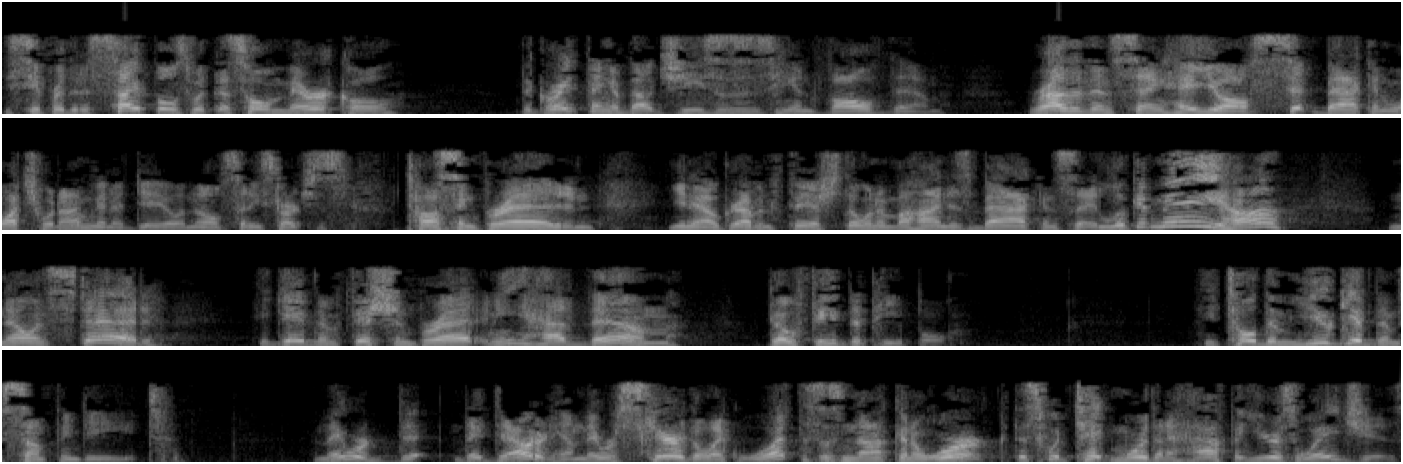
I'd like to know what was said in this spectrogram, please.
You see, for the disciples with this whole miracle, the great thing about Jesus is he involved them. Rather than saying, hey, you all sit back and watch what I'm going to do, and all of a sudden he starts just tossing bread and, you know, grabbing fish, throwing them behind his back and say, look at me, huh? No, instead, he gave them fish and bread and he had them go feed the people. He told them, you give them something to eat. And they were, they doubted him. They were scared. They're like, what? This is not going to work. This would take more than a half a year's wages.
